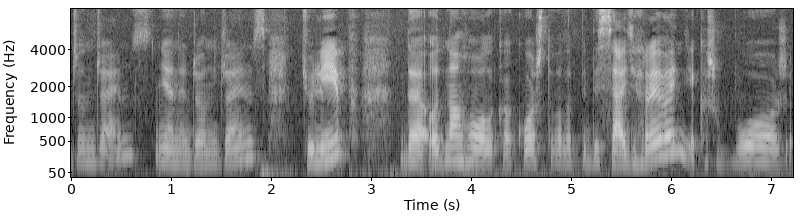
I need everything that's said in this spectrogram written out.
Джон Джеймс? Ні, не Джон Джеймс, Тюліп, де одна голка коштувала 50 гривень. Я кажу, боже,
